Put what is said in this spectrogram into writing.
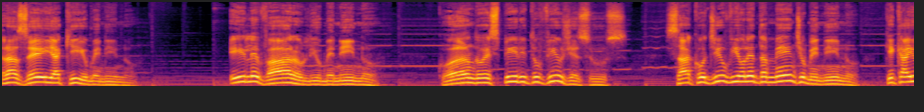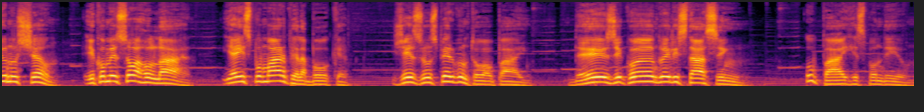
Trazei aqui o menino. E levaram-lhe o menino. Quando o espírito viu Jesus, sacudiu violentamente o menino, que caiu no chão e começou a rolar e a espumar pela boca. Jesus perguntou ao pai: Desde quando ele está assim? O pai respondeu:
